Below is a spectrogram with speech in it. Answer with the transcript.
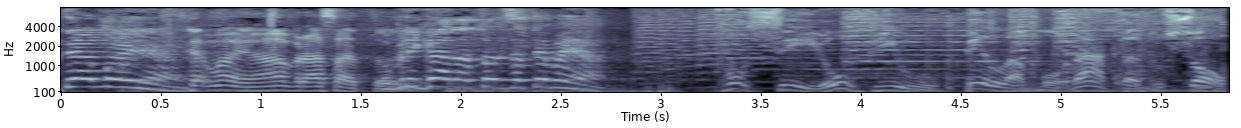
Até amanhã. Até amanhã, um abraço a todos. Obrigado a todos, até amanhã. Você ouviu pela Morada do Sol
